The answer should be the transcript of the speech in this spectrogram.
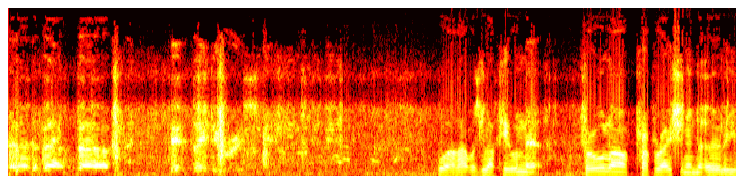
at about uh, 15 degrees. Well, that was lucky, wasn't it? for all our preparation and early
